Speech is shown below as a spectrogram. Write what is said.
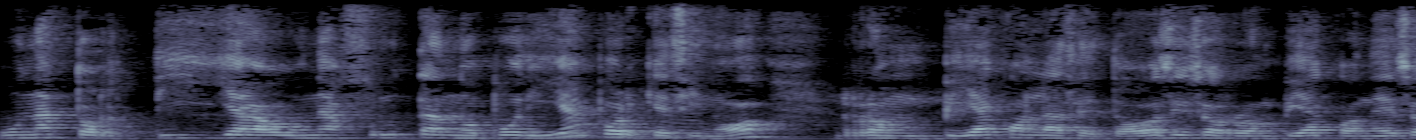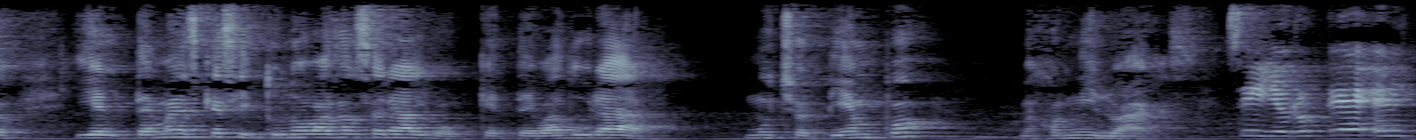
una tortilla o una fruta, no podía porque si no rompía con la cetosis o rompía con eso. Y el tema es que si tú no vas a hacer algo que te va a durar mucho tiempo, mejor ni lo hagas. Sí, yo creo que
